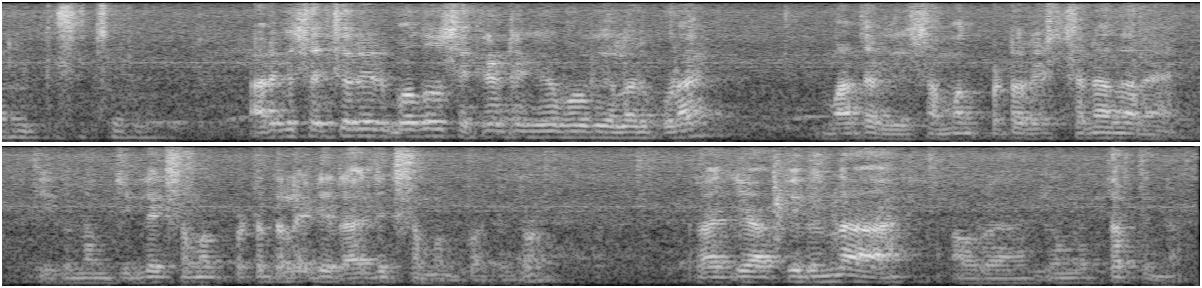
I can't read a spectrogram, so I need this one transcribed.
ಆರೋಗ್ಯ ಸಚಿವರು. ಆರೋಗ್ಯ ಸಚಿವರು ಇರ್ಬೋದು ಸೆಕ್ರೆಟರಿ ಇರ್ಬೋದು ಎಲ್ಲರೂ ಕೂಡ ಮಾತಾಡಿದ್ವಿ ಸಂಬಂಧಪಟ್ಟವ್ರು ಎಷ್ಟು ಜನ ಇದ್ದಾರೆ ಇದು ನಮ್ಮ ಜಿಲ್ಲೆಗೆ ಸಂಬಂಧಪಟ್ಟದ್ದಲ್ಲ ಇಡೀ ರಾಜ್ಯಕ್ಕೆ ಸಂಬಂಧಪಟ್ಟದ್ದು. ರಾಜ್ಯ ವ್ಯಾಪ್ತಿಯಿಂದ ಅವರ ಗಮನಕ್ಕೆ ತರ್ತೀನಿ ನಾನು.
